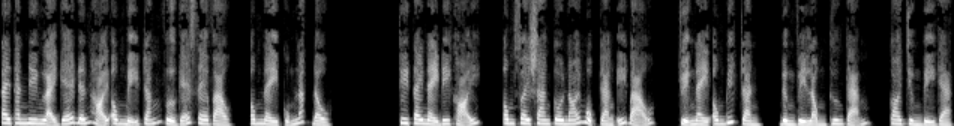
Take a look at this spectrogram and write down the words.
Tay thanh niên lại ghé đến hỏi ông Mỹ Trắng vừa ghé xe vào, ông này cũng lắc đầu. Khi tay này đi khỏi, ông xoay sang tôi nói một tràng ý bảo, chuyện này ông biết rành, đừng vì lòng thương cảm, coi chừng bị gạt.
